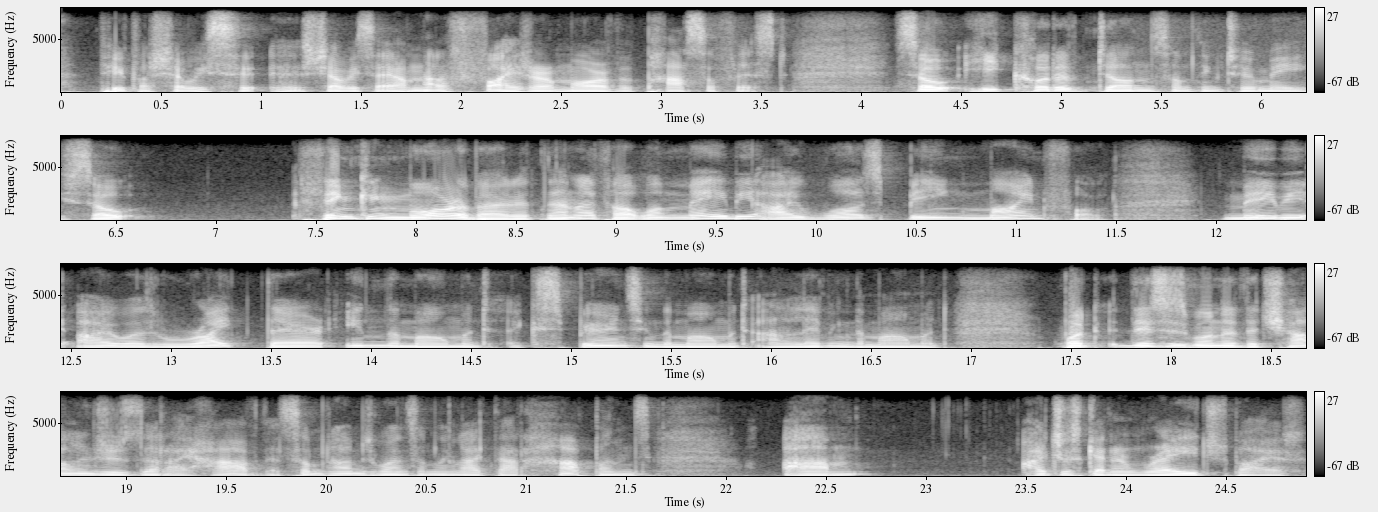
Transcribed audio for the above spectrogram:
People, shall we say, uh, shall we say, I'm not a fighter. I'm more of a pacifist. So he could have done something to me. So thinking more about it, then I thought, well, maybe I was being mindful. Maybe I was right there in the moment, experiencing the moment and living the moment. But this is one of the challenges that I have that sometimes when something like that happens, um, I just get enraged by it.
